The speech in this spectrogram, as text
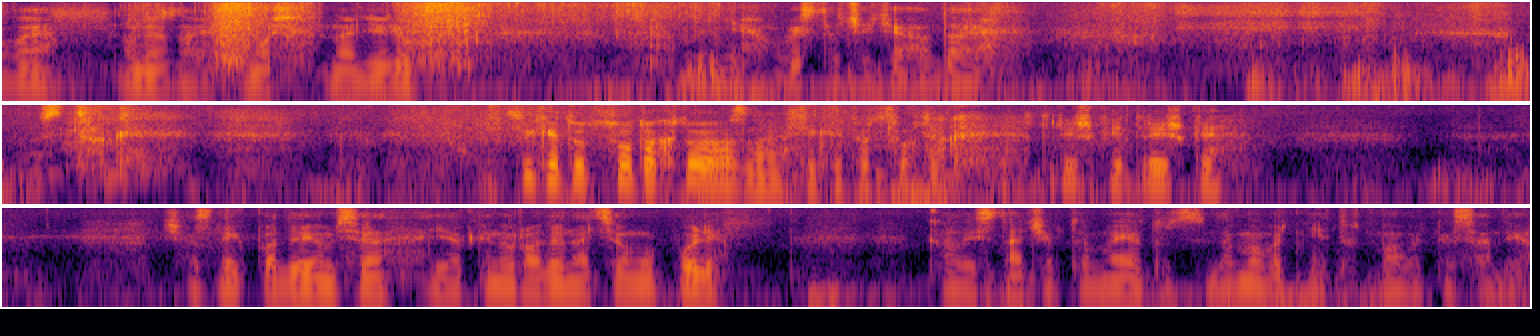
Але ну не знаю, комусь наділю вистачить, я гадаю. Ось так. Скільки тут суток, хто його знає, скільки тут суток. Трішки, трішки. Часник подивимося, як він родить на цьому полі. Колись начебто ми тут, да, мабуть, ні, тут, мабуть, не садив.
